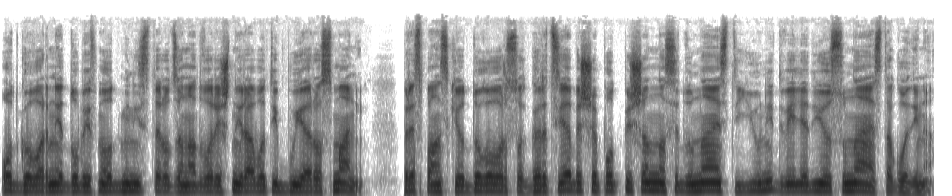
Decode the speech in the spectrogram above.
Одговор не добивме од министерот за надворешни работи Бујар Османи. Преспанскиот договор со Грција беше подпишан на 17 јуни 2018 година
